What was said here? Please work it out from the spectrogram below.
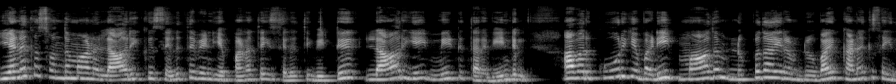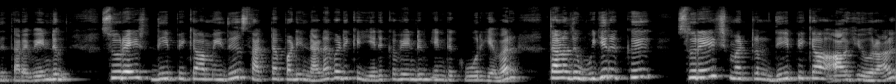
எனக்கு சொந்தமான லாரிக்கு செலுத்த வேண்டிய பணத்தை செலுத்திவிட்டு லாரியை மீட்டு தர வேண்டும். அவர் கூறியபடி மாதம் முப்பதாயிரம் ரூபாய் கணக்கு செய்து தர வேண்டும். சுரேஷ் தீபிகா மீது சட்டப்படி நடவடிக்கை எடுக்க வேண்டும் என்று கூறியவர் தனது உயிருக்கு சுரேஷ் மற்றும் தீபிகா ஆகியோரால்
